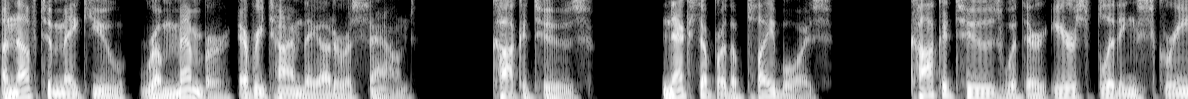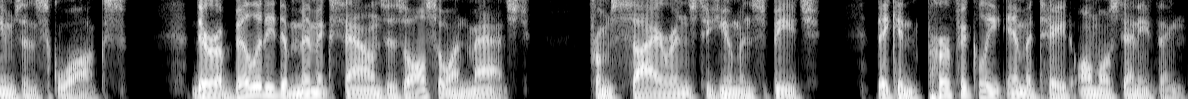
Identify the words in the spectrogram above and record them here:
Enough to make you remember every time they utter a sound. Cockatoos. Next up are the playboys. Cockatoos with their ear-splitting screams and squawks. Their ability to mimic sounds is also unmatched. From sirens to human speech, they can perfectly imitate almost anything.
